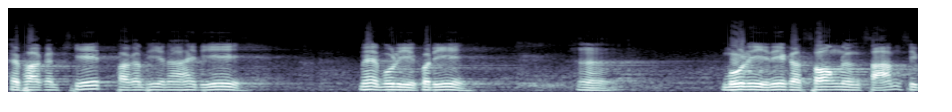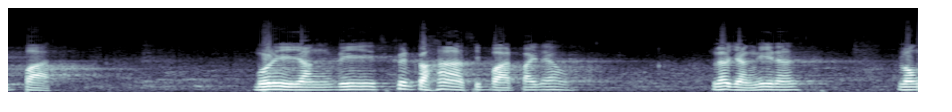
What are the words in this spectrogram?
ให้พากันคิด พากันพิจารณาให้ดี แม่บุรีก็ดีอบุรีนี่ก็ซองหนึ่งสามสิบบาท บุรีอย่างดีขึ้นก็ห้าสิบบาทไปแล้ว แล้วอย่างนี้นะ ลอง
